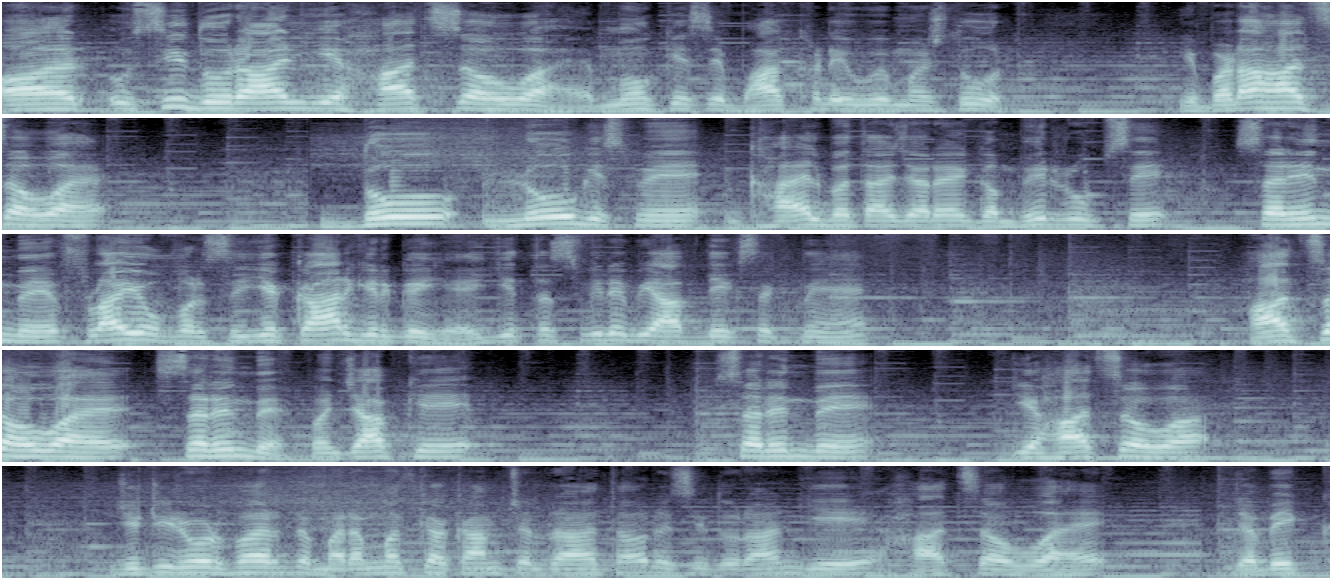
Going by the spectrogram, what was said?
और उसी दौरान ये हादसा हुआ है। मौके से भाग खड़े हुए मजदूर। ये बड़ा हादसा हुआ है। दो लोग इसमें घायल बताए जा रहे हैं गंभीर रूप से। सरहिंद में फ्लाईओवर से ये कार गिर गई है। ये तस्वीरें भी आप देख सकते हैं। हादसा हुआ है सरहिंद में। पंजाब के सरहिंद में ये हादसा हुआ। जीटी रोड पर मरम्मत का काम चल रहा था और इसी दौरान ये हादसा हुआ है, जब एक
